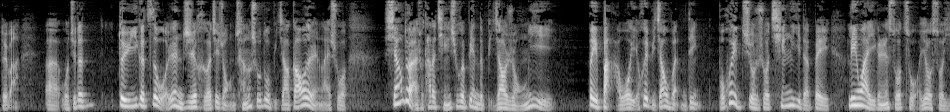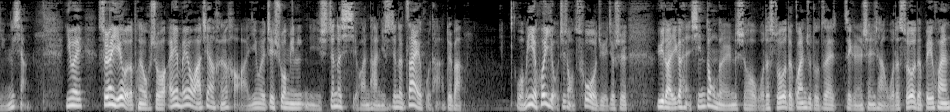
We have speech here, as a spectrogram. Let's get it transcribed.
对吧？呃，我觉得对于一个自我认知和这种成熟度比较高的人来说。相对来说，他的情绪会变得比较容易被把握，也会比较稳定，不会就是说轻易的被另外一个人所左右、所影响。因为虽然也有的朋友说：“哎，没有啊，这样很好啊，因为这说明你是真的喜欢他，你是真的在乎他，对吧？”我们也会有这种错觉，就是遇到一个很心动的人的时候，我的所有的关注都在这个人身上，我的所有的悲欢，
